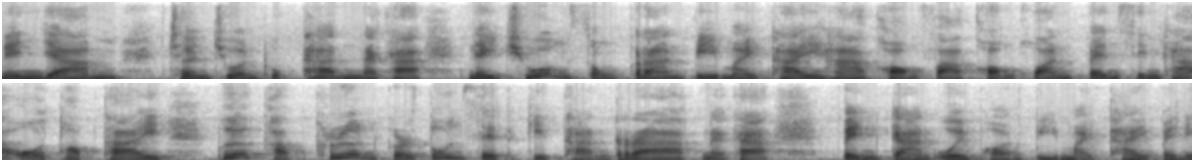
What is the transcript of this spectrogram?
เน้นย้ำเชิญชวนทุกท่านนะคะ ในช่วงสงกรานต์ปีใหม่ไทยหาของฝากของขวัญเป็นสินค้าโอท็อปไทย เพื่อขับเคลื่อนกระตุ้นเศรษฐกิจฐานรากนะคะ เป็นการอวยพรปีใหม่ไทยไปใน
